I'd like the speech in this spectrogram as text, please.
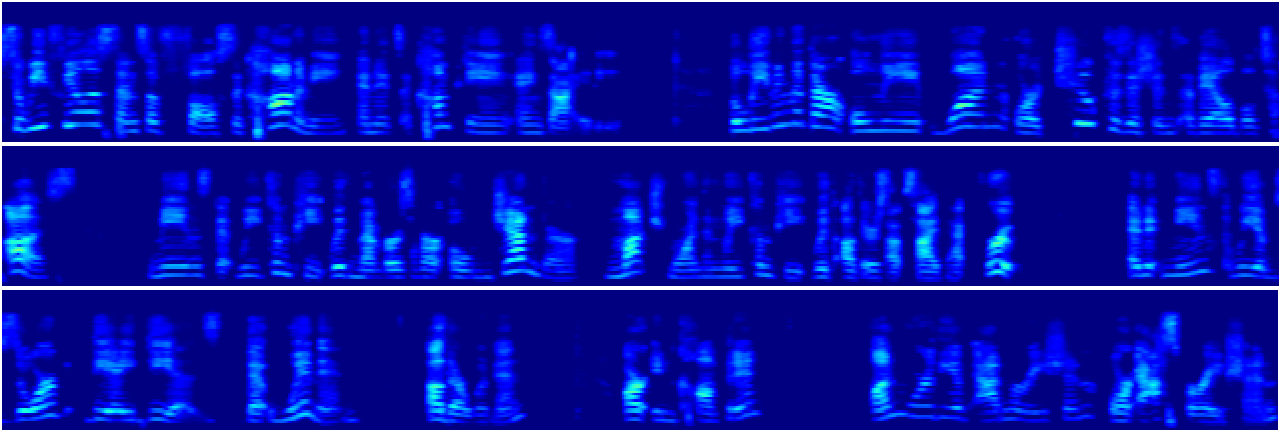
So we feel a sense of false economy and its accompanying anxiety Believing that there are only one or two positions available to us means that we compete with members of our own gender much more than we compete with others outside that group. And it means that we absorb the ideas that women, other women, are incompetent, unworthy of admiration or aspiration,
